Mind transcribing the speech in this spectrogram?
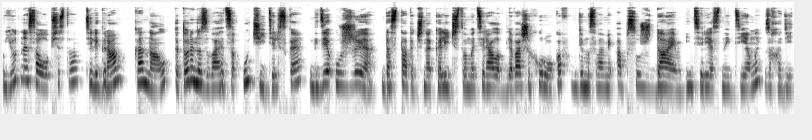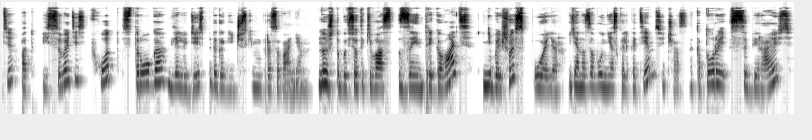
уютное сообщество, телеграм-канал, который называется «Учительская», где уже достаточное количество материалов для ваших уроков, где мы с вами обсуждаем интересные темы. Заходите, подписывайтесь. Вход строго для людей с педагогическим образованием. Ну и чтобы все-таки вас заинтриговать, небольшой спойлер. Я назову несколько тем сейчас, на которые собираюсь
